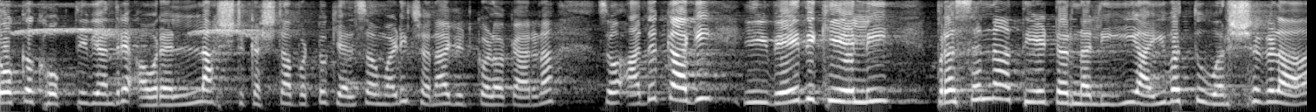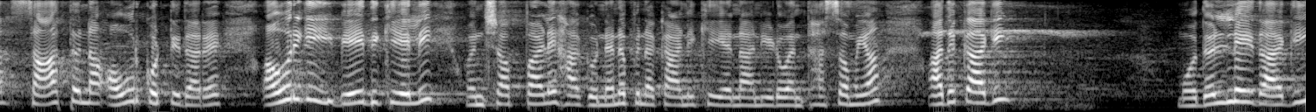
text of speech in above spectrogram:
ಲೋಕಕ್ಕೆ ಹೋಗ್ತೀವಿ ಅಂದರೆ ಅವರೆಲ್ಲ ಅಷ್ಟು ಕಷ್ಟಪಟ್ಟು ಕೆಲಸ ಮಾಡಿ ಚೆನ್ನಾಗಿ ಇಟ್ಕೊಳ್ಳೋ ಕಾರಣ. ಸೊ ಅದಕ್ಕಾಗಿ ಈ ವೇದಿಕೆಯಲ್ಲಿ ಪ್ರಸನ್ನ ಥಿಯೇಟರ್ನಲ್ಲಿ ಈ ಐವತ್ತು ವರ್ಷಗಳ ಸಾಥನ್ನು ಅವ್ರು ಕೊಟ್ಟಿದ್ದಾರೆ. ಅವರಿಗೆ ಈ ವೇದಿಕೆಯಲ್ಲಿ ಒಂದು ಚಪ್ಪಾಳೆ ಹಾಗೂ ನೆನಪಿನ ಕಾಣಿಕೆಯನ್ನು ನೀಡುವಂತಹ ಸಮಯ. ಅದಕ್ಕಾಗಿ ಮೊದಲನೇದಾಗಿ,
